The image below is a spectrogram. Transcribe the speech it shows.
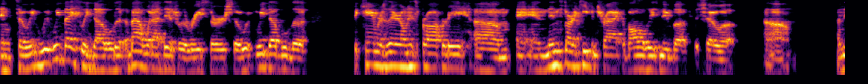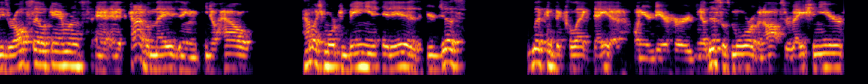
and so we, we basically doubled it about what I did for the research. So we, we doubled the the cameras there on his property, um, and, and, then started keeping track of all of these new bucks that show up. Um, and these are all cell cameras, and, and, it's kind of amazing, you know, how how much more convenient it is if you're just looking to collect data on your deer herd. You know, this was more of an observation year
